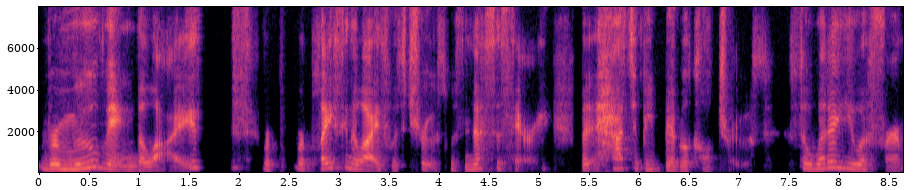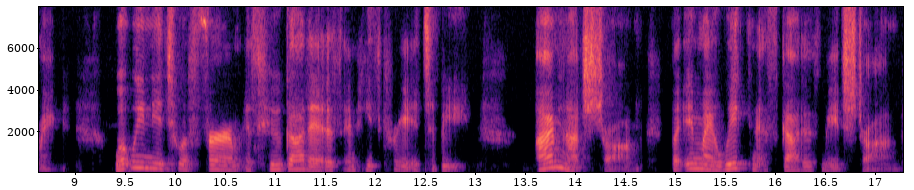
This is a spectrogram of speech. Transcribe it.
removing the lies, re- replacing the lies with truth was necessary, but it had to be biblical truth. So, what are you affirming? What we need to affirm is who God is and He's created to be. I'm not strong, but in my weakness, God is made strong.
